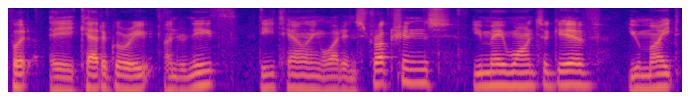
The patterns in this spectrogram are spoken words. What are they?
put a category underneath detailing what instructions you may want to give. You might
